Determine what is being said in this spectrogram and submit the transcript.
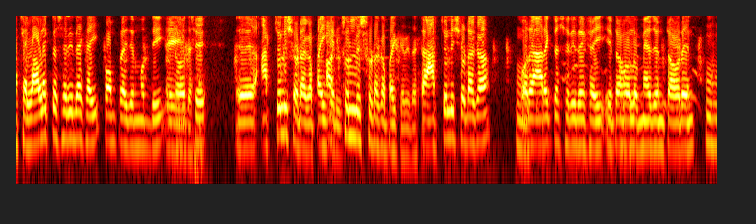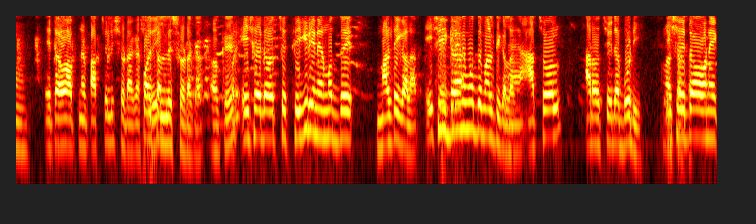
আচ্ছা লাল একটা শাড়ি দেখাই কম প্রাইজের মধ্যেই। এটা হচ্ছে আটচল্লিশশো টাকা পাইকারি। আটচল্লিশশো টাকা পাইকারি এটা আটচল্লিশশো টাকা। পরে আরেকটা শাড়ি দেখাই এটা হলো ম্যাজেন্টা অরেঞ্জ এটাও আপনার পাঁচচল্লিশশো টাকা পঁয়তাল্লিশশো টাকা ওকে এই শাড়িটা হচ্ছে সিগ্রিনের মধ্যে মাল্টি কালার এই সি শাড়িটা মধ্যে মাল্টি কালার হ্যাঁ, আঁচল আর হচ্ছে এটা বডি এই আচ্ছা, শাড়িটা অনেক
